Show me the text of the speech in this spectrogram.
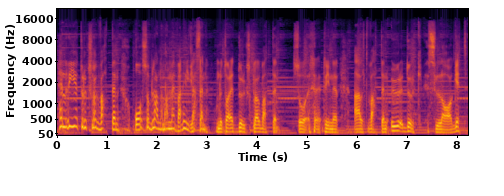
häller i ett durkslag vatten och så blandar man med vaniljglassen. Om du tar ett durkslag vatten så rinner allt vatten ur durkslaget.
